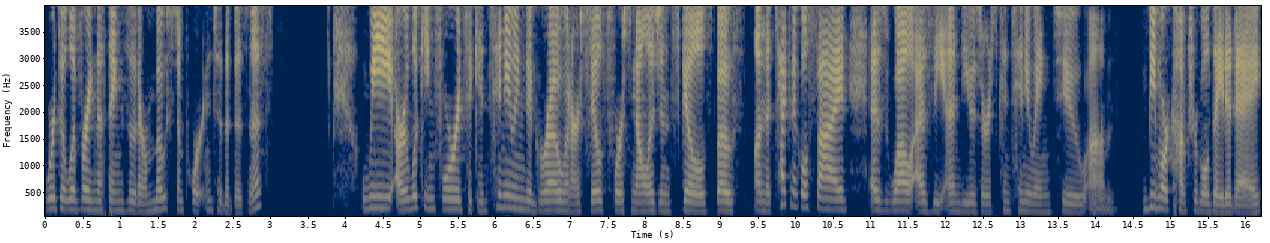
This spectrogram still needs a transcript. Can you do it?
we're delivering the things that are most important to the business. We are looking forward to continuing to grow in our Salesforce knowledge and skills, both on the technical side as well as the end users continuing to um, be more comfortable day to day.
